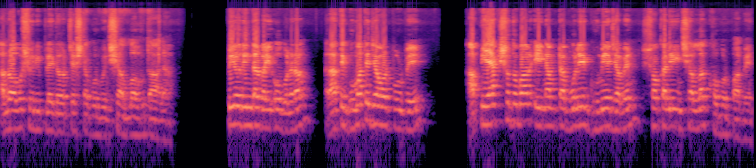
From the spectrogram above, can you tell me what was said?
আমরা অবশ্যই রিপ্লাই দেওয়ার চেষ্টা করব ইনশাআল্লাহ তাআলা। প্রিয় দিনদার ভাই ও বোনেরা, রাতে ঘুমাতে যাওয়ার পূর্বে আপনি একশতবার এই নামটা বলে ঘুমিয়ে যাবেন, সকালে ইনশাল্লাহ খবর পাবেন।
